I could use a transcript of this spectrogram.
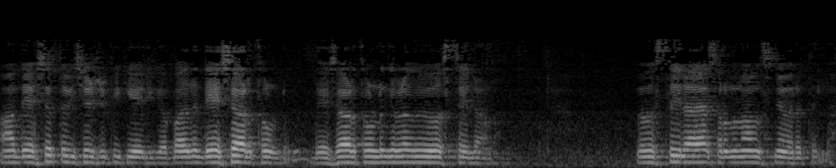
ആ ദേശത്തെ വിശേഷിപ്പിക്കുകയായിരിക്കും. അപ്പൊ അതിന് ദേശാർത്ഥമുണ്ട്. ദേശാർത്ഥം ഉണ്ടെങ്കിൽ അത് വ്യവസ്ഥയിലാണ്. വ്യവസ്ഥയിലായ സർവനാമസിനെ വരത്തില്ല.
